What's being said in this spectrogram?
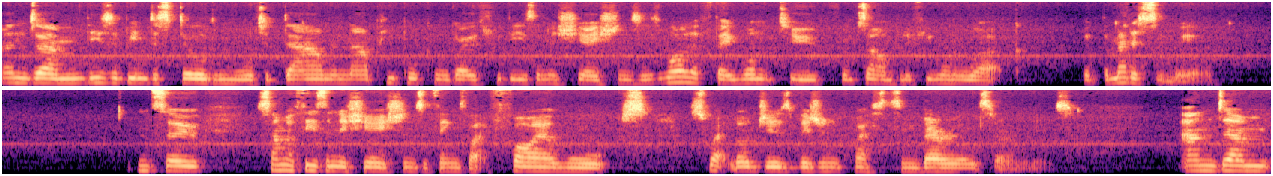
And um, these have been distilled and watered down, and now people can go through these initiations as well if they want to. For example, if you want to work with the medicine wheel. And so some of these initiations are things like fire walks, sweat lodges, vision quests, and burial ceremonies. And um,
